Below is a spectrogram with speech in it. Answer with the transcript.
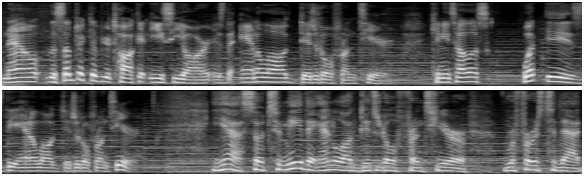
Now, the subject of your talk at ECR is the analog digital frontier. Can you tell us what is the analog digital frontier? Yeah, so to me, the analog digital frontier refers to that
